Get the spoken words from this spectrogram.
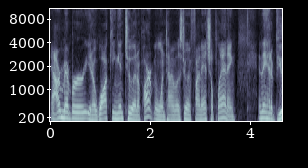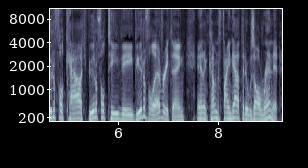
I remember, you know, walking into an apartment one time I was doing financial planning and they had a beautiful couch, beautiful TV, beautiful everything, and come to find out that it was all rented.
